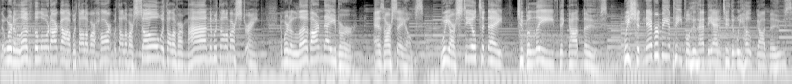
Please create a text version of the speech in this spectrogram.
that we're to love the Lord our God with all of our heart, with all of our soul, with all of our mind, and with all of our strength. And we're to love our neighbor as ourselves. We are still today to believe that God moves. We should never be a people who have the attitude that we hope God moves,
